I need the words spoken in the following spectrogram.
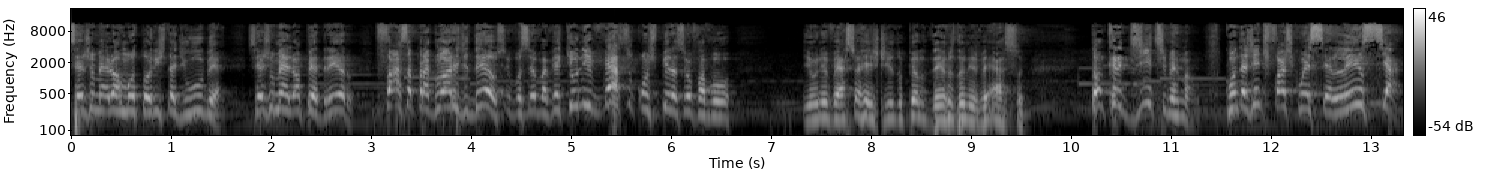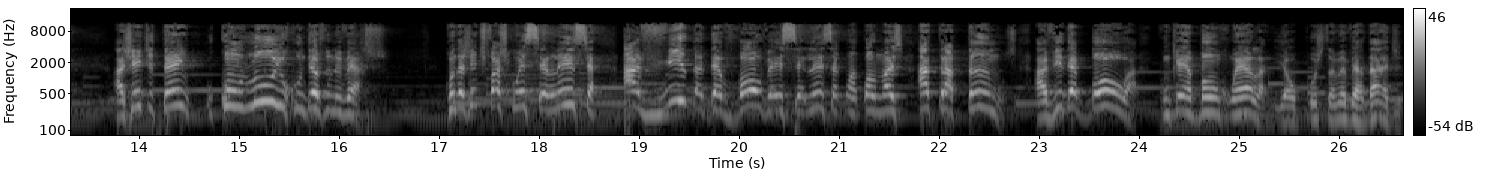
seja o melhor motorista de Uber, seja o melhor pedreiro. Faça para a glória de Deus e você vai ver que o universo conspira a seu favor. E o universo é regido pelo Deus do universo. Então acredite, meu irmão, quando a gente faz com excelência, a gente tem o conluio com Deus do universo. Quando a gente faz com excelência, a vida devolve a excelência com a qual nós a tratamos. A vida é boa com quem é bom com ela, e é oposto também é verdade.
